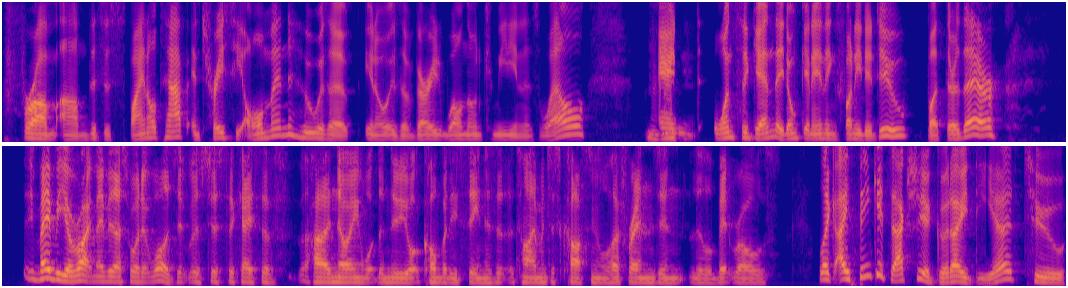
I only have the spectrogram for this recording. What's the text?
from um, This Is Spinal Tap and Tracey Ullman, who was a you know is a very well known comedian as well. Mhm. And once again, they don't get anything funny to do, but they're there. Maybe you're right. Maybe that's what it was. It was just a case of her knowing what the New York comedy scene is at the time and just casting all her friends in little bit roles. Like I think it's actually a good idea to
